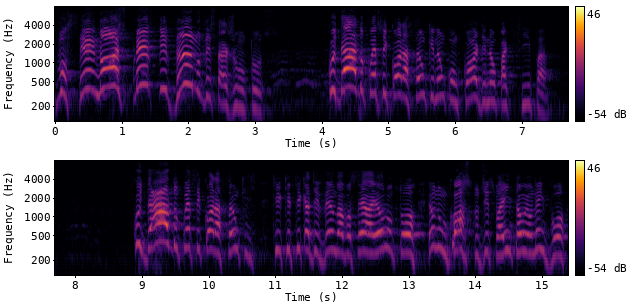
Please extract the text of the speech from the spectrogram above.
Você, nós precisamos estar juntos. Cuidado com esse coração que não concorda e não participa. Cuidado com esse coração que, que, que fica dizendo a você, ah, eu não tô, eu não gosto disso aí, então eu nem vou.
